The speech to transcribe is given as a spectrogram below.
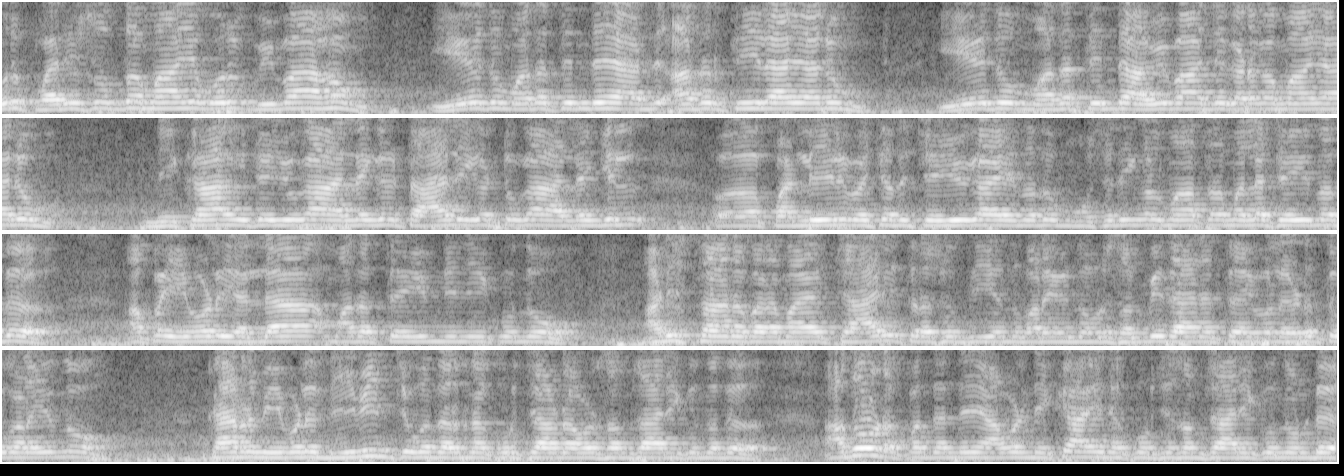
ഒരു പരിശുദ്ധമായ ഒരു വിവാഹം ഏതു മതത്തിന്റെ അതി- അതിർത്തിയിലായാലും ഏതു മതത്തിന്റെ അവിഭാജ്യ ഘടകമായാലും നിക്കാഹ് ചെയ്യുക അല്ലെങ്കിൽ താലി കെട്ടുക അല്ലെങ്കിൽ പള്ളിയിൽ വെച്ചത് ചെയ്യുക എന്നത് മുസ്ലിങ്ങൾ മാത്രമല്ല ചെയ്യുന്നത്. അപ്പൊ ഇവൾ എല്ലാ മതത്തെയും നീക്കുന്നു അടിസ്ഥാനപരമായ ചാരിത്ര ശുദ്ധി എന്ന് പറയുന്ന ഒരു സംവിധാനത്തെ ഇവൾ എടുത്തു കളയുന്നു. കാരണം ഇവൾ ലിവിൻ ടുഗദറിനെ കുറിച്ചാണ് അവൾ സംസാരിക്കുന്നത്. അതോടൊപ്പം തന്നെ അവൾ നിക്കായിനെ കുറിച്ച് സംസാരിക്കുന്നുണ്ട്.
